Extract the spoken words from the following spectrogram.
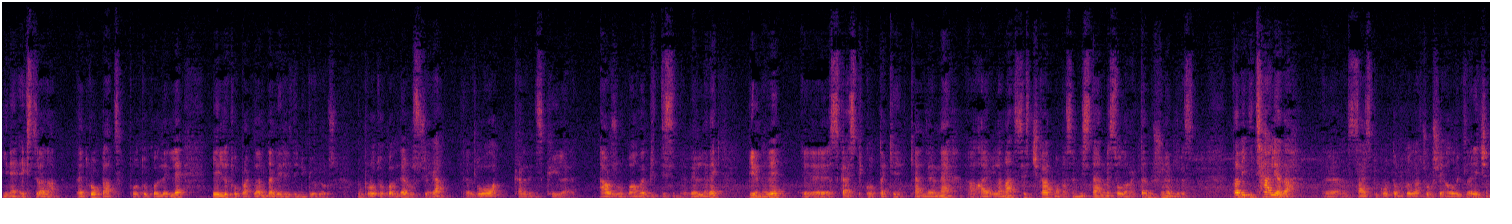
yine ekstradan Petrograd protokolleriyle belli toprakların da verildiğini görüyoruz. Bu protokoller Rusya'ya Doğu Karadeniz kıyıları, Erzurum, Van ve Bitlis'inde verilerek bir nevi e, Sykes-Picot'taki kendilerine e, ayrılana ses çıkartmamasının istenmesi olarak da düşünebiliriz. Tabi İtalya'da e, Sykes-Picot'ta bu kadar çok şey aldıkları için,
